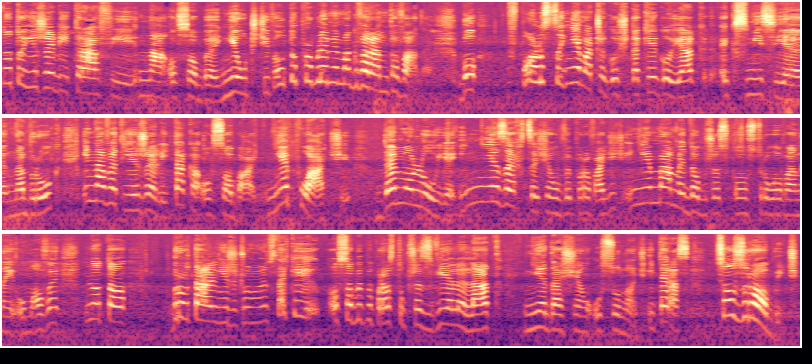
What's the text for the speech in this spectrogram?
no to jeżeli trafi na osobę nieuczciwą, to problemy ma gwarantowane, bo w Polsce nie ma czegoś takiego jak eksmisje na bruk i nawet jeżeli taka osoba nie płaci, demoluje i nie zechce się wyprowadzić i nie mamy dobrze skonstruowanej umowy, no to brutalnie rzecz ujmując, takiej osoby po prostu przez wiele lat nie da się usunąć. I teraz co zrobić?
